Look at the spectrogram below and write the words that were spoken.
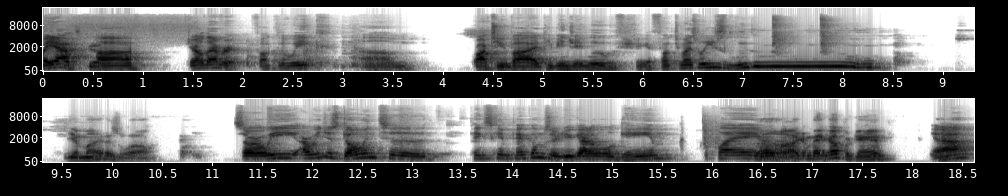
But yeah, uh, Gerald Everett, fuck of the week. Um, brought to you by PB&J Lube. If you're gonna get fucked, you might as well use lube. You might as well. So are we? Are we just going to Pigskin pickums, or do you got a little game to play? Or Uh, I can make up a game. yeah,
